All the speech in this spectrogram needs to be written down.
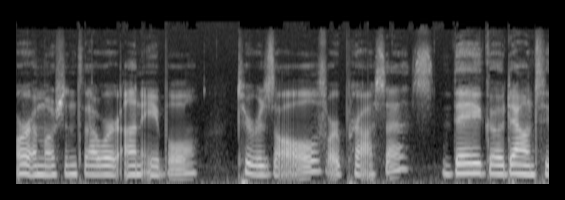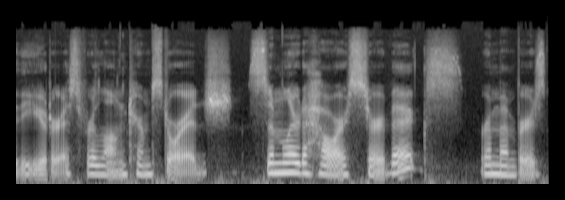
or emotions that we're unable to resolve or process, they go down to the uterus for long term storage. Similar to how our cervix remembers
